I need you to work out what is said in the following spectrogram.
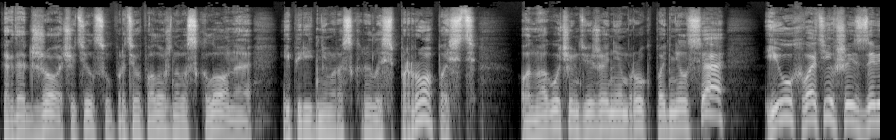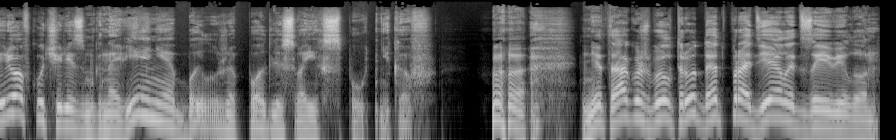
Когда Джо очутился у противоположного склона, и перед ним раскрылась пропасть, он могучим движением рук поднялся — и, ухватившись за веревку, через мгновение был уже подле своих спутников. «Не так уж был труд это проделать», — заявил он.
